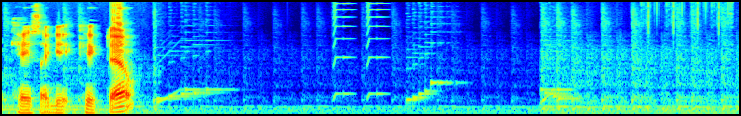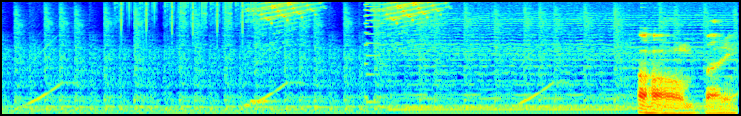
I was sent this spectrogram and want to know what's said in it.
In case I get kicked out. Oh, buddy.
